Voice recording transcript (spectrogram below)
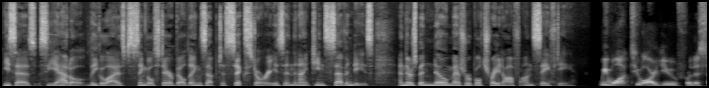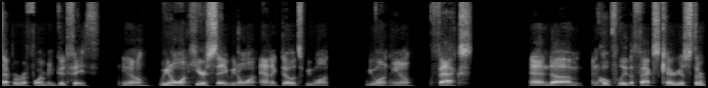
He says Seattle legalized single stair buildings up to six stories in the 1970s, and there's been no measurable trade off on safety we want to argue for this type of reform in good faith. You know, we don't want hearsay, we don't want anecdotes, we want we want, you know, facts. And um and hopefully the facts carry us through.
